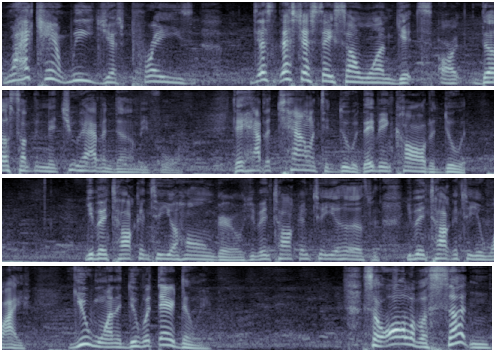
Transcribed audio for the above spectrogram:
Why can't we just praise? Just let's just say someone gets or does something that you haven't done before. They have the talent to do it. They've been called to do it. You've been talking to your homegirls. You've been talking to your husband. You've been talking to your wife. You want to do what they're doing. So all of a sudden,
